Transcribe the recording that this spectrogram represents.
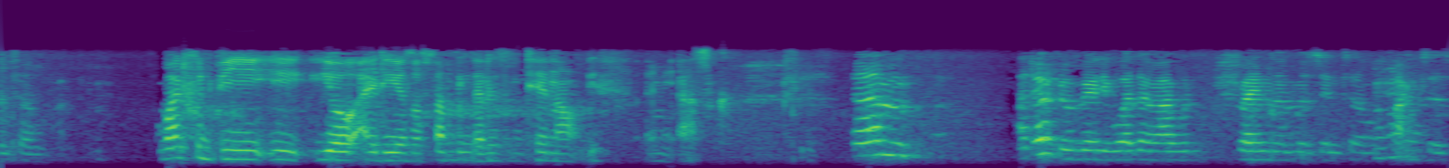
internal factors. What would be your ideas of something that is internal, if I may ask? Um, I don't know really whether I would frame them as internal Mhm. factors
